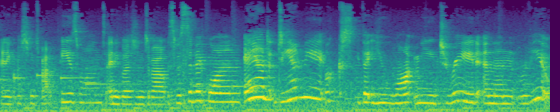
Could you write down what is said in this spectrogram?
any questions about these ones, any questions about a specific one, and DM me books that you want me to read and then review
